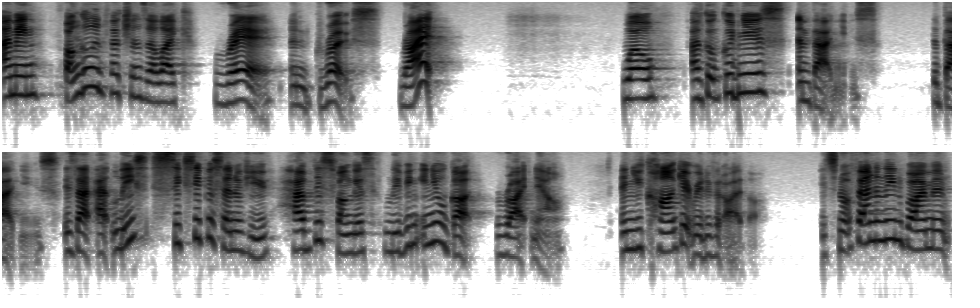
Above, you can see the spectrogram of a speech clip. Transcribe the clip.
I mean, fungal infections are like rare and gross, right? Well, I've got good news and bad news. the bad news is that at least 60% of you have this fungus living in your gut right now, and you can't get rid of it either. It's not found in the environment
